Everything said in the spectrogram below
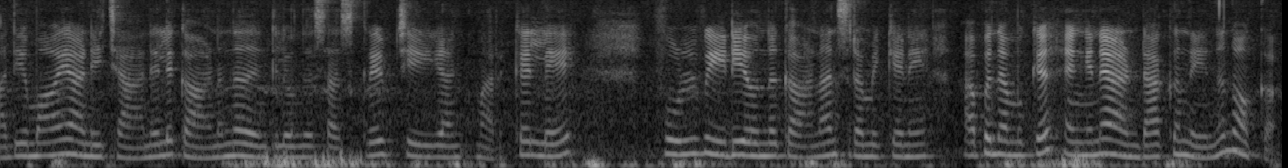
ആദ്യമായാണ് ഈ ചാനൽ കാണുന്നതെങ്കിൽ ഒന്ന് സബ്സ്ക്രൈബ് ചെയ്യാൻ മറക്കല്ലേ. ഫുൾ വീഡിയോ ഒന്ന് കാണാൻ ശ്രമിക്കണേ. അപ്പോൾ നമുക്ക് എങ്ങനെയാണ് ഉണ്ടാക്കുന്നതെന്ന് നോക്കാം.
